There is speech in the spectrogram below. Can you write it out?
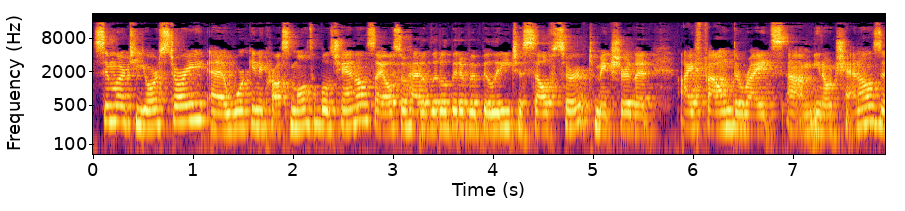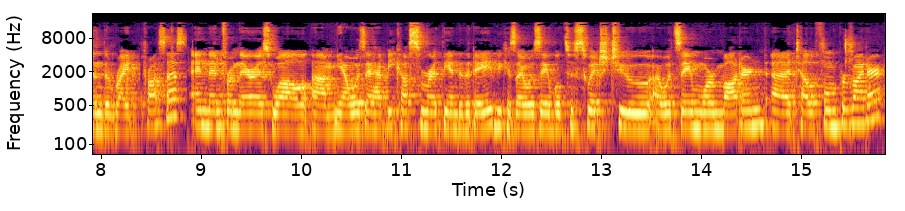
similar to your story, uh, working across multiple channels, I also had a little bit of ability to self-serve to make sure that I found the right, um, you know, channels and the right process. And then from there as well, um, yeah, was a happy customer at the end of the day because I was able to switch to, I would say, a more modern uh, telephone provider,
